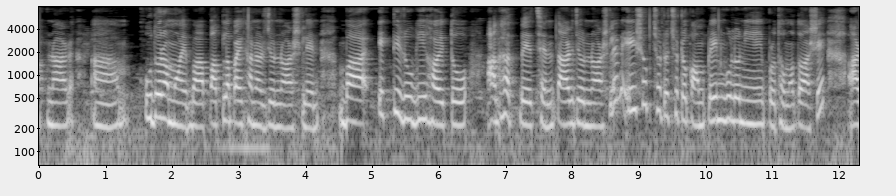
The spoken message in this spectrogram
আপনার উদরাময় বা পাতলা পায়খানার জন্য আসলেন বা একটি রুগী হয়তো আঘাত পেয়েছেন তার জন্য আসলেন, এইসব ছোট ছোট কমপ্লেনগুলো নিয়ে প্রথমত আসে। আর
